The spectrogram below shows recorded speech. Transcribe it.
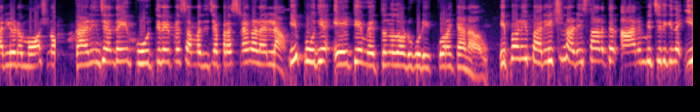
അരിയുടെ മോഷണവും കരിഞ്ചന്തയും പൂഴ്ത്തിവയ്പും സംബന്ധിച്ച പ്രശ്നങ്ങളെല്ലാം ഈ പുതിയ എ ടി എം എത്തുന്നതോടുകൂടി കുറയ്ക്കാനാവും ഇപ്പോൾ ഈ പരീക്ഷണ അടിസ്ഥാനത്തിൽ ആരംഭിച്ചിരിക്കുന്ന ഈ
